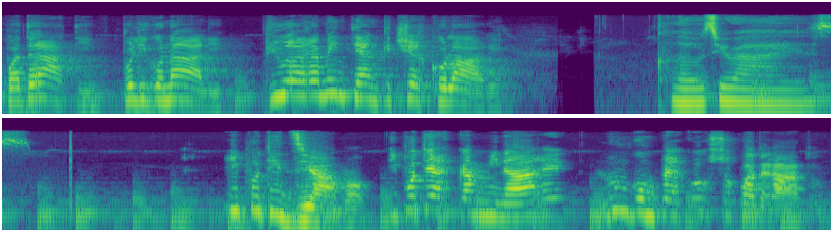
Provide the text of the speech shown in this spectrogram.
quadrati, poligonali, più raramente anche circolari. Close your eyes. Ipotizziamo di poter camminare lungo un percorso quadrato.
